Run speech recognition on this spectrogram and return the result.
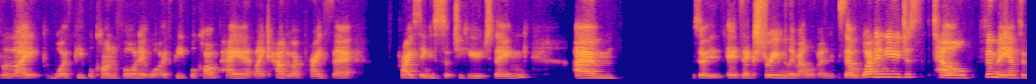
the like, what if people can't afford it? What if people can't pay it? Like, how do I price it? Pricing is such a huge thing. Um, so it's extremely relevant. So why don't you just tell for me and for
